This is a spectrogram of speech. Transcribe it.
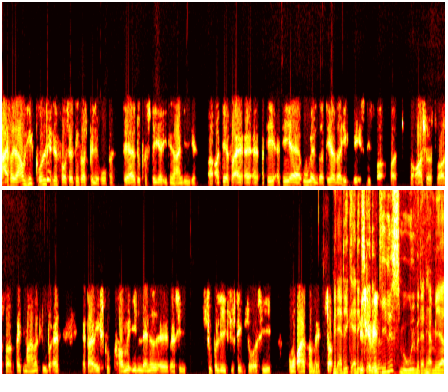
Nej, for der er jo en helt grundlæggende forudsætning for at spille i Europa. Det er, at du præsterer i din egen liga. Og, og derfor er, er, er, det, er det er uændret. Det har været helt væsentligt for, for, for os, og for også for rigtig mange andre klubber, at, at der ikke skulle komme et eller andet øh, hvad sige, Super League-system, så at sige, hvor man bare komme med. Så, Men er det ikke, er det ikke sket en lille smule med den her mere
